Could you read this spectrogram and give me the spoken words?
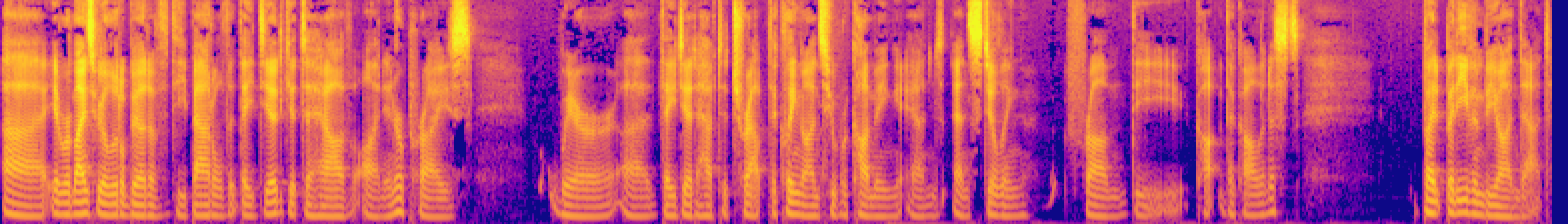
Uh, it reminds me a little bit of the battle that they did get to have on Enterprise, where uh, they did have to trap the Klingons who were coming and and stealing from the the colonists. But but even beyond that.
